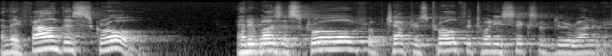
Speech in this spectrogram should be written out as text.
And they found this scroll. And it was a scroll from chapters 12 to 26 of Deuteronomy.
